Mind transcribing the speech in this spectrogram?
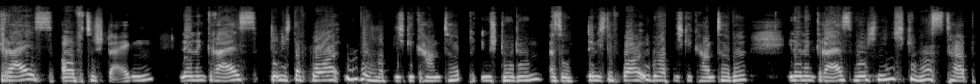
Kreis aufzusteigen, in einen Kreis, den ich davor überhaupt nicht gekannt habe im Studium, also den ich davor überhaupt nicht gekannt habe, in einen Kreis, wo ich nicht gewusst habe,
